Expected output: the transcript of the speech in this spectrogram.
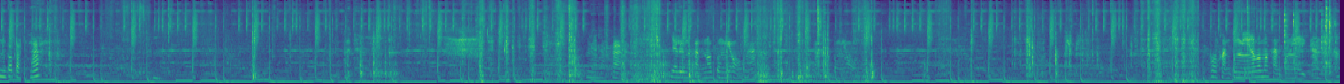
มันก็ปัดนะปัดนี่ค่ะค่ะ อย่าลืมขันน็อตตรงนี้ออกนะขันน็อตตรงนี้ออก พอขันตรงนี้แล้วก็มาขันตรงนี้อีกอันหนึ่งนะ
